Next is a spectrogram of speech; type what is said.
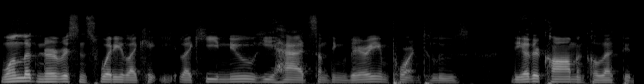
One looked nervous and sweaty, like he, like he knew he had something very important to lose. The other calm and collected.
